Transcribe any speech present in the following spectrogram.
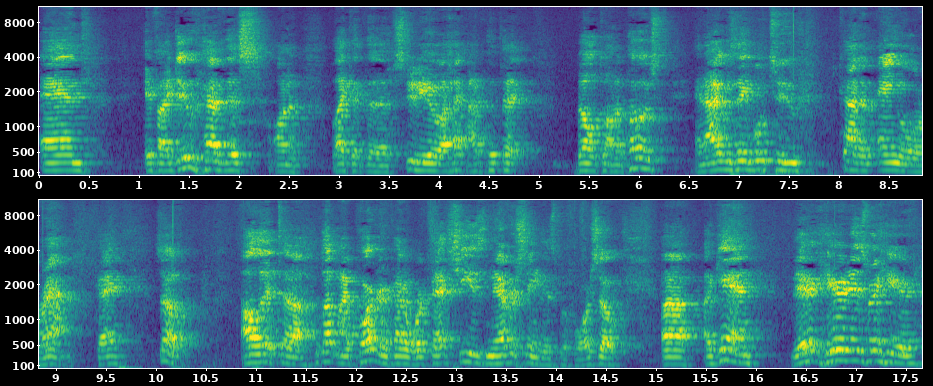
and if I do have this on, like at the studio, I, I put that belt on a post, and I was able to kind of angle around, okay? So, I'll let, uh, let my partner kind of work that. She has never seen this before. So, uh, again, there, here it is right here.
